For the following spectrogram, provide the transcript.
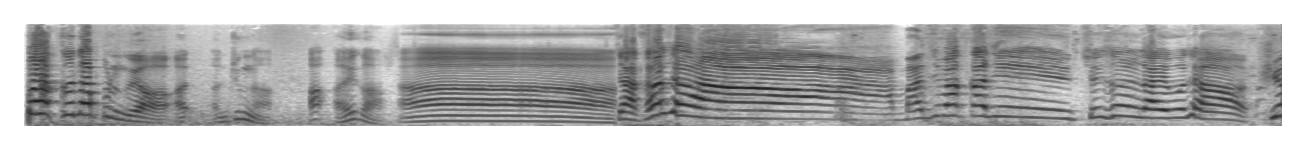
빡! 끝나뿌는 거야. 아, 안 죽나? 아, 아이가. 아. 자, 가자! 마지막까지 최선을 다해보자. 휘어!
